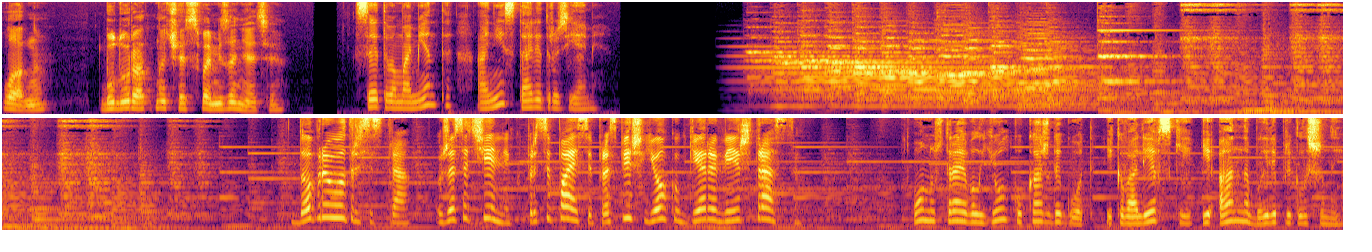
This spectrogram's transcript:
Ладно, буду рад начать с вами занятия. С этого момента они стали друзьями. Доброе утро, сестра. Уже сочельник. Просыпайся, проспишь елку Гера Вейерштрассе. Он устраивал елку каждый год, и Ковалевский, и Анна были приглашены.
